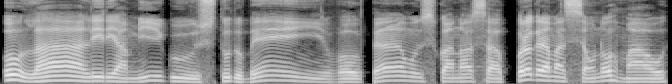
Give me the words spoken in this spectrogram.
Olá, Liri amigos, tudo bem? Voltamos com a nossa programação normal,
